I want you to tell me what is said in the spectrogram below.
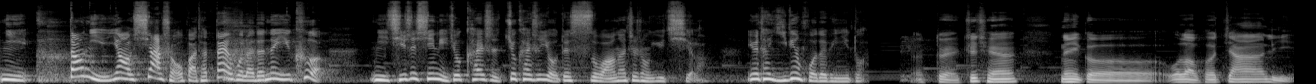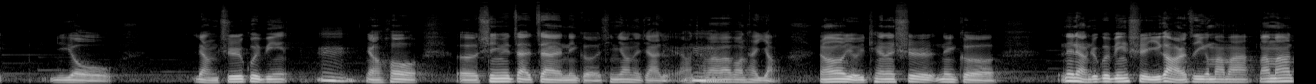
你当你要下手把它带回来的那一刻，你其实心里就开始就开始有对死亡的这种预期了。因为他一定活得比你短。呃，对，之前那个我老婆家里有两只贵宾，嗯，然后呃，是因为在在那个新疆的家里，然后他妈妈帮他养，然后有一天呢是那个那两只贵宾是一个儿子一个妈妈，妈妈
